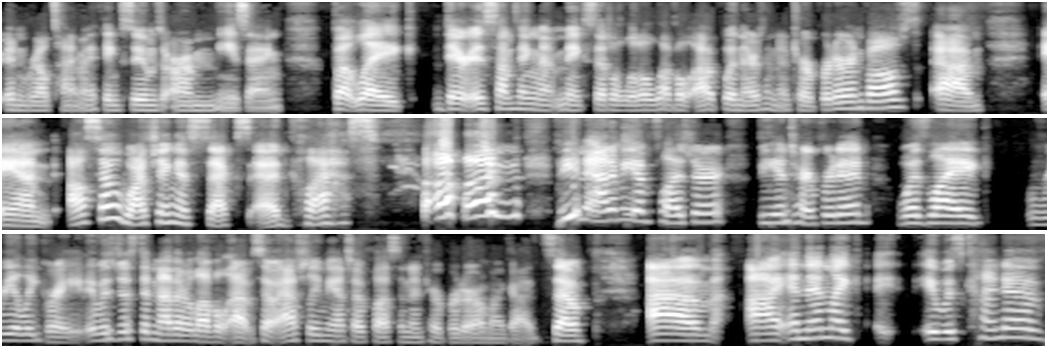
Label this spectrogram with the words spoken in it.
in real time. I think Zooms are amazing. But like, there is something that makes it a little level up when there's an interpreter involved. Um, and also watching a sex ed class on the anatomy of pleasure be interpreted was like really great. It was just another level up. So Ashley Manta plus an interpreter. Oh my god. So um I and then like it, it was kind of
